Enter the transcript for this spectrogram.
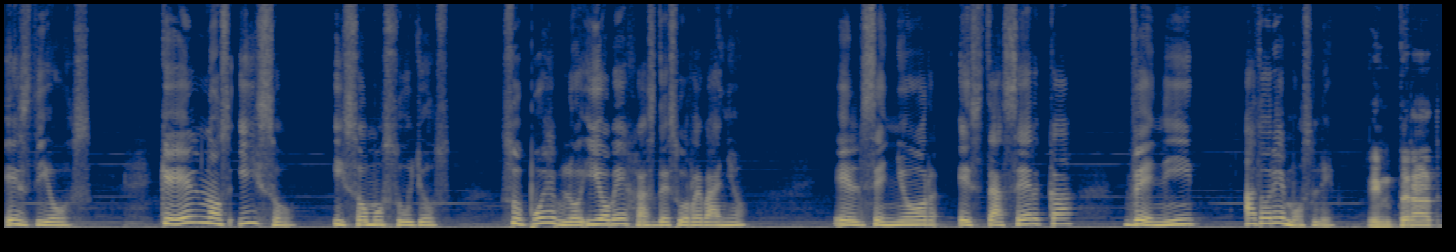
es Dios que Él nos hizo y somos suyos, su pueblo y ovejas de su rebaño. El Señor está cerca, venid, adorémosle. Entrad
